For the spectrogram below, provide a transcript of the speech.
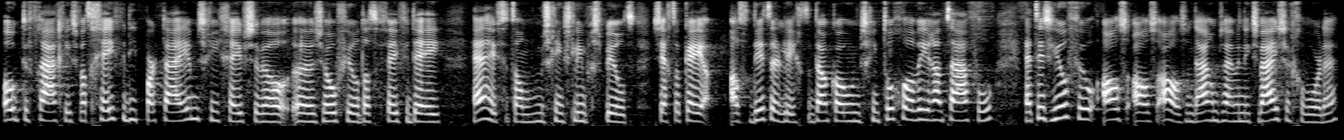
Ook de vraag is, wat geven die partijen? Misschien geven ze wel zoveel dat de VVD... Hè, heeft het dan misschien slim gespeeld. Zegt, oké, als dit er ligt, dan komen we misschien toch wel weer aan tafel. Het is heel veel als, als, als. En daarom zijn we niks wijzer geworden.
